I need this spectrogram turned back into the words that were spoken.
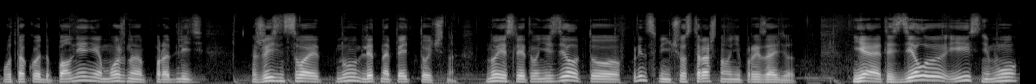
вот такое дополнение, можно продлить жизнь сваи ну, лет на 5 точно. Но если этого не сделать, то в принципе ничего страшного не произойдет. Я это сделаю и сниму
